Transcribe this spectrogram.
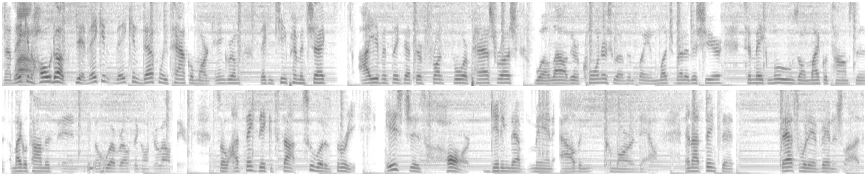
Now they can hold up. Yeah, they can they can definitely tackle Mark Ingram. They can keep him in check. I even think that their front four pass rush will allow their corners, who have been playing much better this year, to make moves on Michael Thompson, Michael Thomas, and you know whoever else they're going to throw out there. So I think they could stop two out of three. It's just hard getting that man Alvin Kamara down, and I think that that's where the advantage lies.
